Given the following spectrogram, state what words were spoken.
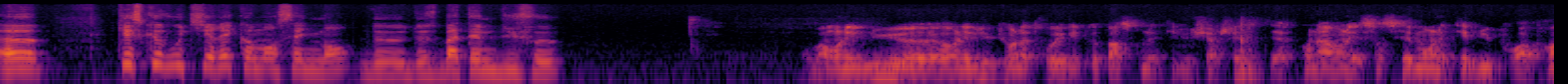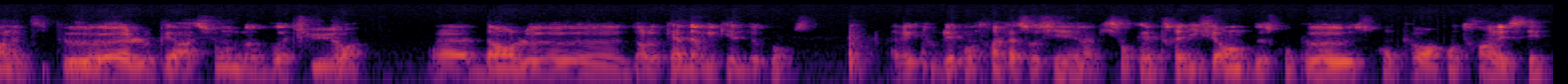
Euh, qu'est-ce que vous tirez comme enseignement de, ce baptême du feu? Bah, on est venu, euh, on est venu, puis on a trouvé quelque part ce qu'on était venu chercher. C'est-à-dire qu'on a, essentiellement, on était venu pour apprendre un petit peu l'opération de notre voiture dans le cadre d'un week-end de course, avec toutes les contraintes associées, hein, qui sont quand même très différentes de ce qu'on peut rencontrer en essai.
